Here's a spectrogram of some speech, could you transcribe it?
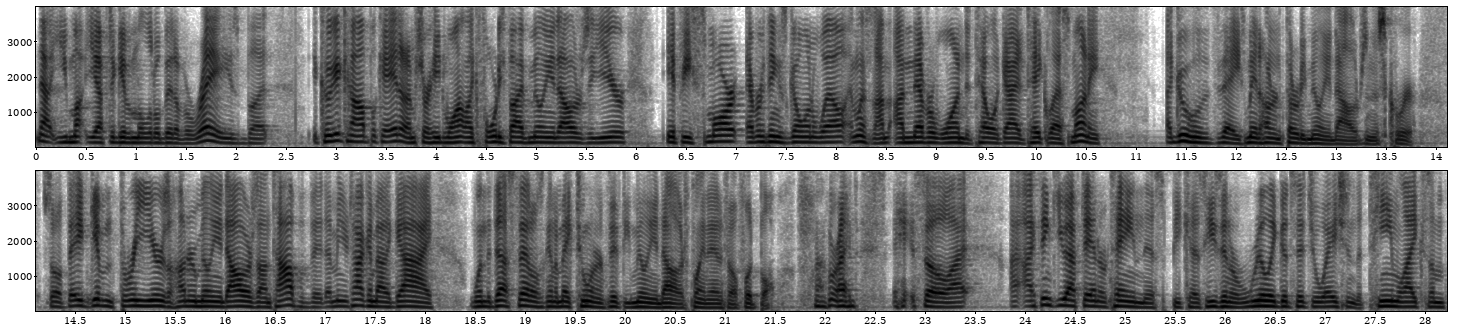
Now, you might, you have to give him a little bit of a raise, but it could get complicated. I'm sure he'd want like $45 million a year. If he's smart, everything's going well. And listen, I'm, I'm never one to tell a guy to take less money. I googled it today. He's made 130 million dollars in his career. So if they'd give him three years, 100 million dollars on top of it, I mean, you're talking about a guy when the dust settles going to make 250 million dollars playing NFL football, right? So I. I think you have to entertain this because he's in a really good situation. The team likes him,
